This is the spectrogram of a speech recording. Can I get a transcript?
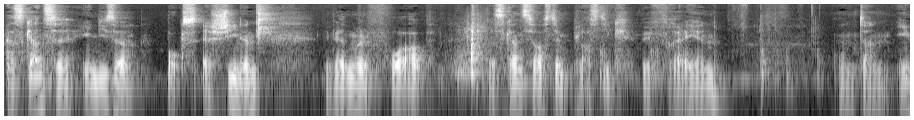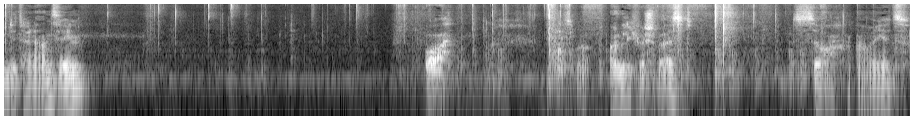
Das Ganze in dieser Box erschienen. Wir werden mal vorab das Ganze aus dem Plastik befreien und dann im Detail ansehen. Boah, das war ordentlich verschweißt. So, aber jetzt.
